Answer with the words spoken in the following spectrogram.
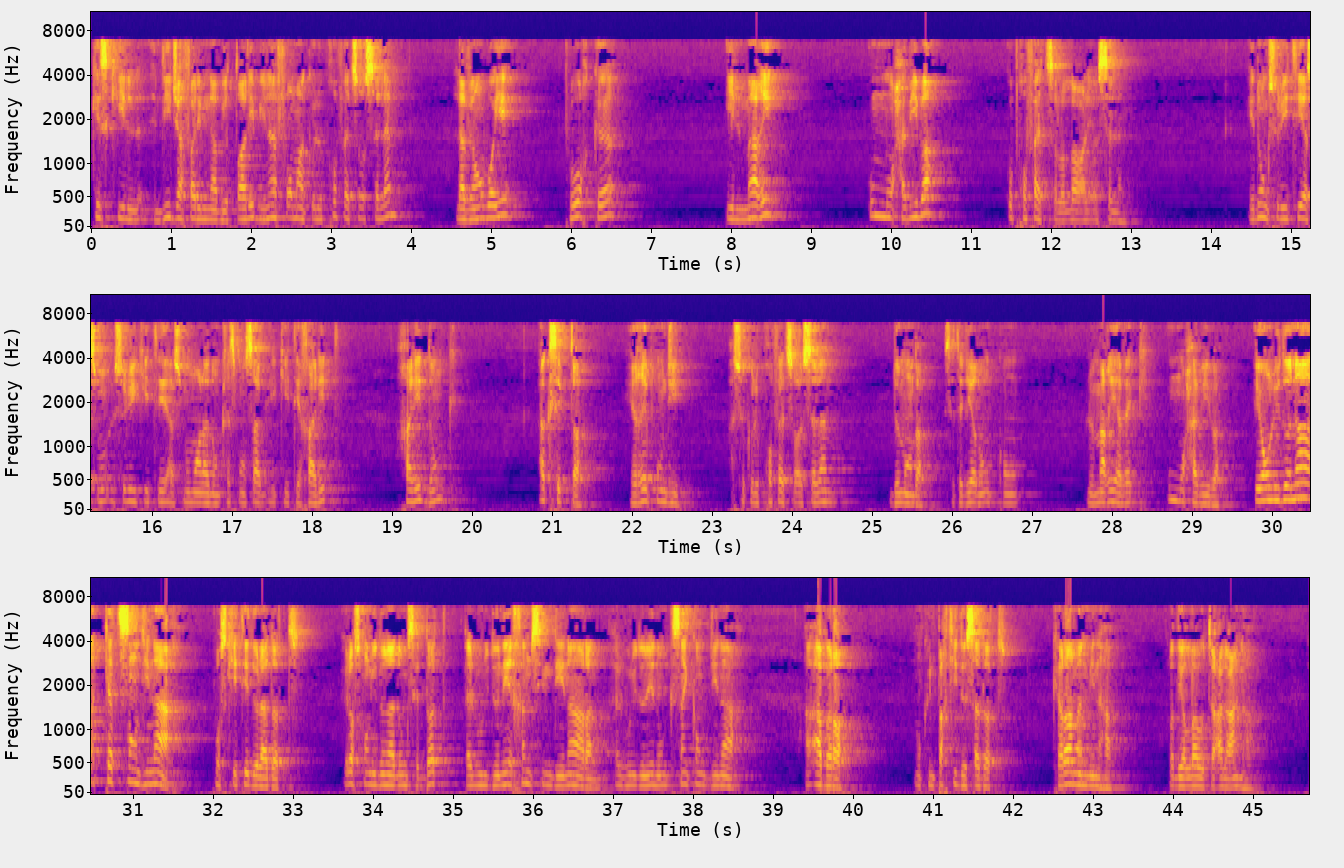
qu'est-ce qu'il dit Jafar ibn Abi Talib Il informa que le prophète sallam l'avait envoyé pour que il marie Umm Habiba au prophète sallallahu alayhi wa sallam. Et donc celui qui, était à ce moment-là donc responsable et qui était Khalid, Khalid donc accepta et répondit à ce que le prophète sallam demanda, c'est-à-dire donc qu'on le marie avec Umm Habiba. Et on lui donna 400 dinars pour ce qui était de la dot. Et lorsqu'on lui donna donc cette dot, elle voulait donner 50 dinaran, elle voulait donner donc 50 dinars à Abra, donc une partie de sa dot. Karaman minha, radiallahu ta'ala anha.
